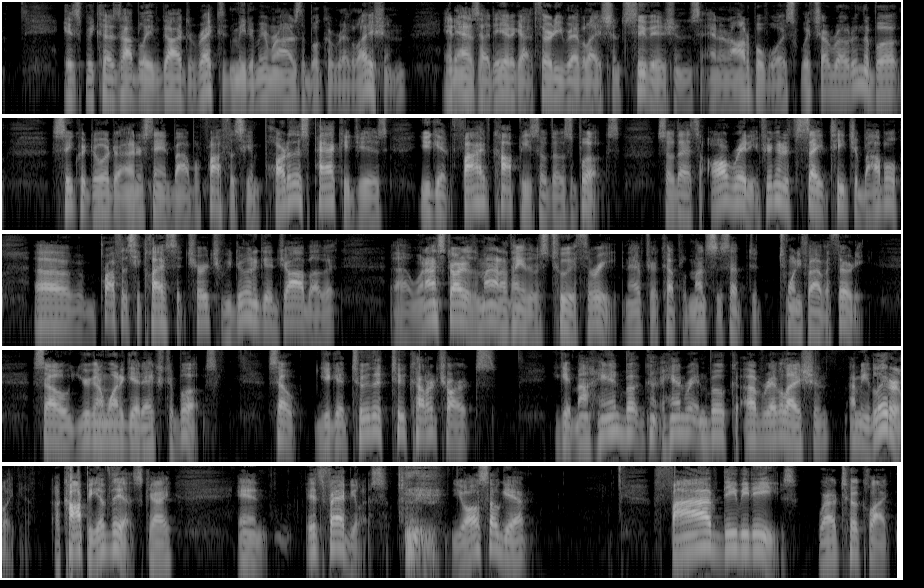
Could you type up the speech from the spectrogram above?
It's because I believe God directed me to memorize the book of Revelation. And as I did, I got 30 revelations, two visions, and an audible voice, which I wrote in the book, Secret Door to Understand Bible Prophecy. And part of this package is you get five copies of those books. So that's already, if you're going to say teach a Bible uh, prophecy class at church, if you're doing a good job of it, uh, when I started with mine, I think there was two or three, and after a couple of months, it's up to twenty-five or thirty. So you're going to want to get extra books. So you get two of the two color charts. You get my handbook, handwritten book of Revelation. I mean, literally a copy of this. Okay, and it's fabulous. you also get five DVDs where I took like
